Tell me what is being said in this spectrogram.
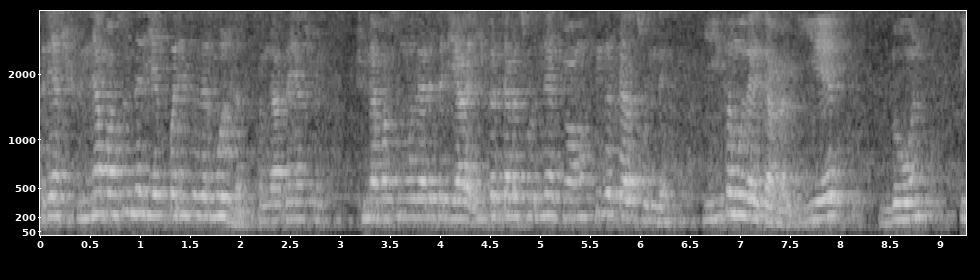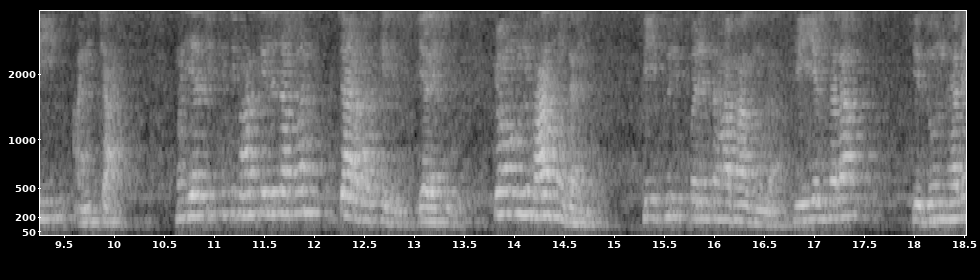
तर या शून्यापासून जर एक पर्यंत जर मोजलं समजा आता या शून्य शून्यापासून मोजायला तर या इकडच्याला सोडून द्या किंवा मग तिकडच्याला सोडून द्या. इथं मोजायचं आपल्याला. एक दोन तीन आणि चार. म्हणजे याचे किती भाग केले आपण? चार भाग केले या रेषेत किंवा मग हे भाग मोजायचे ही इथून इथपर्यंत हा भाग मोजा. हे एक झाला हे दोन झाले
